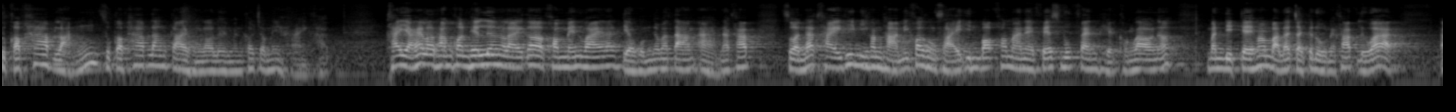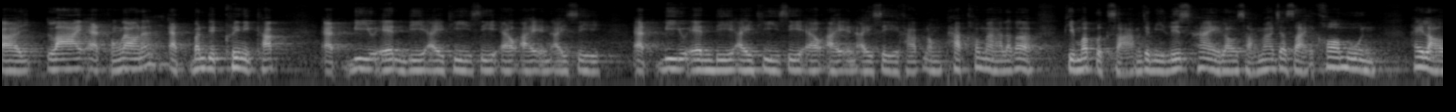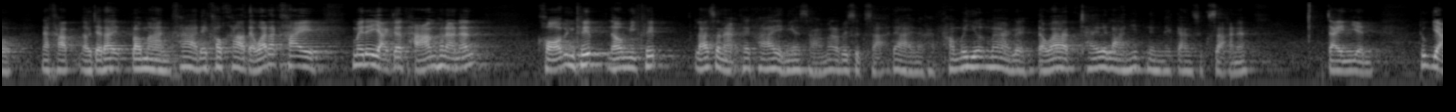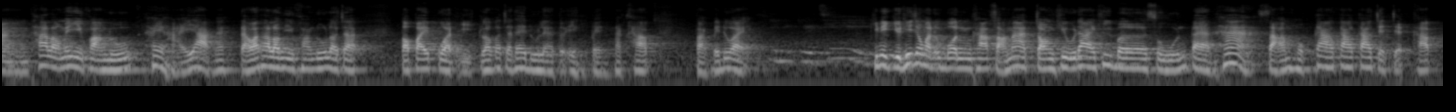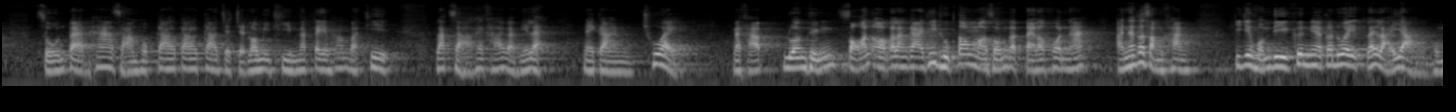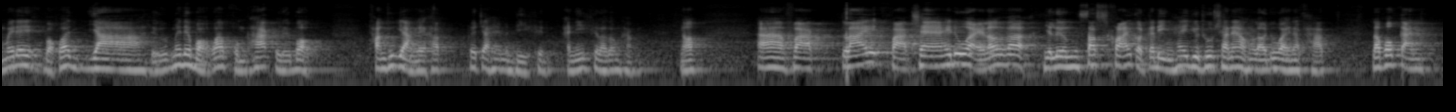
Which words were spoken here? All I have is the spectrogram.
สุขภาพหลังสุขภาพร่างกายของเราเลยมันก็จะไม่หายครับใครอยากให้เราทำคอนเทนต์เรื่องอะไรก็คอมเมนต์ไว้แล้วเดี๋ยวผมจะมาตามอ่านนะครับ ส่วนถ้าใครที่มีคำถามมีข้อสงสัยอินบ็อกซ์เข้ามาใน Facebook Fanpage ของเราเนาะบัณฑิตเกยห้ามบัตรและจัดกระดูกนะครับ หรือว่าไลน์แอดของเรานะแอดบัณฑิตคลินิกครับ at b u n d i t c l i n i c at b u n d i t c l i n i c ครับลองทักเข้ามาแล้วก็พิมพ์ว่าปรึกษามันจะมีลิสต์ให้เราสามารถจะใส่ข้อมูลให้เรานะครับเราจะได้ประมาณค่าได้คร่าวๆ แต่ว่าถ้าใครไม่ได้อยากจะถามขนาดนั้น ขอเป็นคลิปเรามีคลิปลักษณะคล้ายๆ อย่างเงี้ยสามารถเอาไปศึกษาได้นะครับทำไว้เยอะมากเลย แต่ว่าใช้เวลานิดนึงในการศึกษานะใจเย็นทุกอย่างถ้าเราไม่มีความรู้ให้หายยากนะแต่ว่าถ้าเรามีความรู้เราจะต่อไปปวดอีกเราก็จะได้ดูแลตัวเองเป็นนะครับ ฝากไปด้วย คลินิกอยู่ที่คลินิกอยู่ที่จังหวัดอุบลครับ สามารถจองคิวได้ที่เบอร์ 0853699977 ครับ 0853699977 เรามีทีมนักกายภาพบำบัดที่รักษาคล้ายๆ แบบนี้แหละ ในการช่วยนะครับ รวมถึงสอนออกกำลังกายที่ถูกต้องเหมาะสมกับแต่ละคนนะ อันนั้นก็สำคัญ จริงๆ ผมดีขึ้นเนี่ยก็ด้วยหลาย ๆ อย่าง ผมไม่ได้บอกว่ายาหรือไม่ได้บอกว่าผมพักหรือบอกทำทุกอย่างเลยครับ เพื่อจะให้มันดีขึ้น อันนี้คือเราต้องทำเนาะอ่า ฝากไลค์ฝากแชร์ให้ด้วย แล้วก็อย่าลืม subscribe กดกระดิ่งให้ YouTube Channel ของเราด้วยนะครับ แล้วพบกัน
